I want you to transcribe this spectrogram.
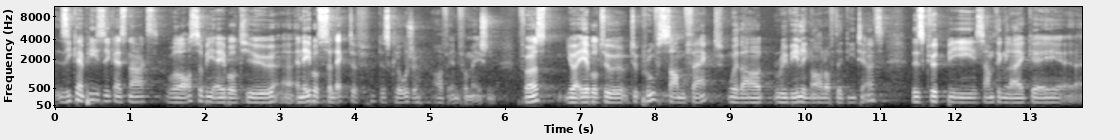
ZKP, ZK Snarks will also be able to uh, enable selective disclosure of information. First, you're able to, to prove some fact without revealing all of the details. This could be something like a uh,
